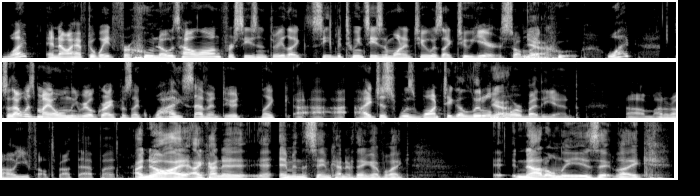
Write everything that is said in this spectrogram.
what? And now I have to wait for who knows how long for season three. Like, see, between season one and two was like two years. So I'm Yeah. like, who? What? So that was my only real gripe. Was like, why seven, dude? Like, I, I, I just was wanting a little more by the end. Um, I don't know how you felt about that, but I know. I, I kind of am in the same kind of thing of like, not only is it like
